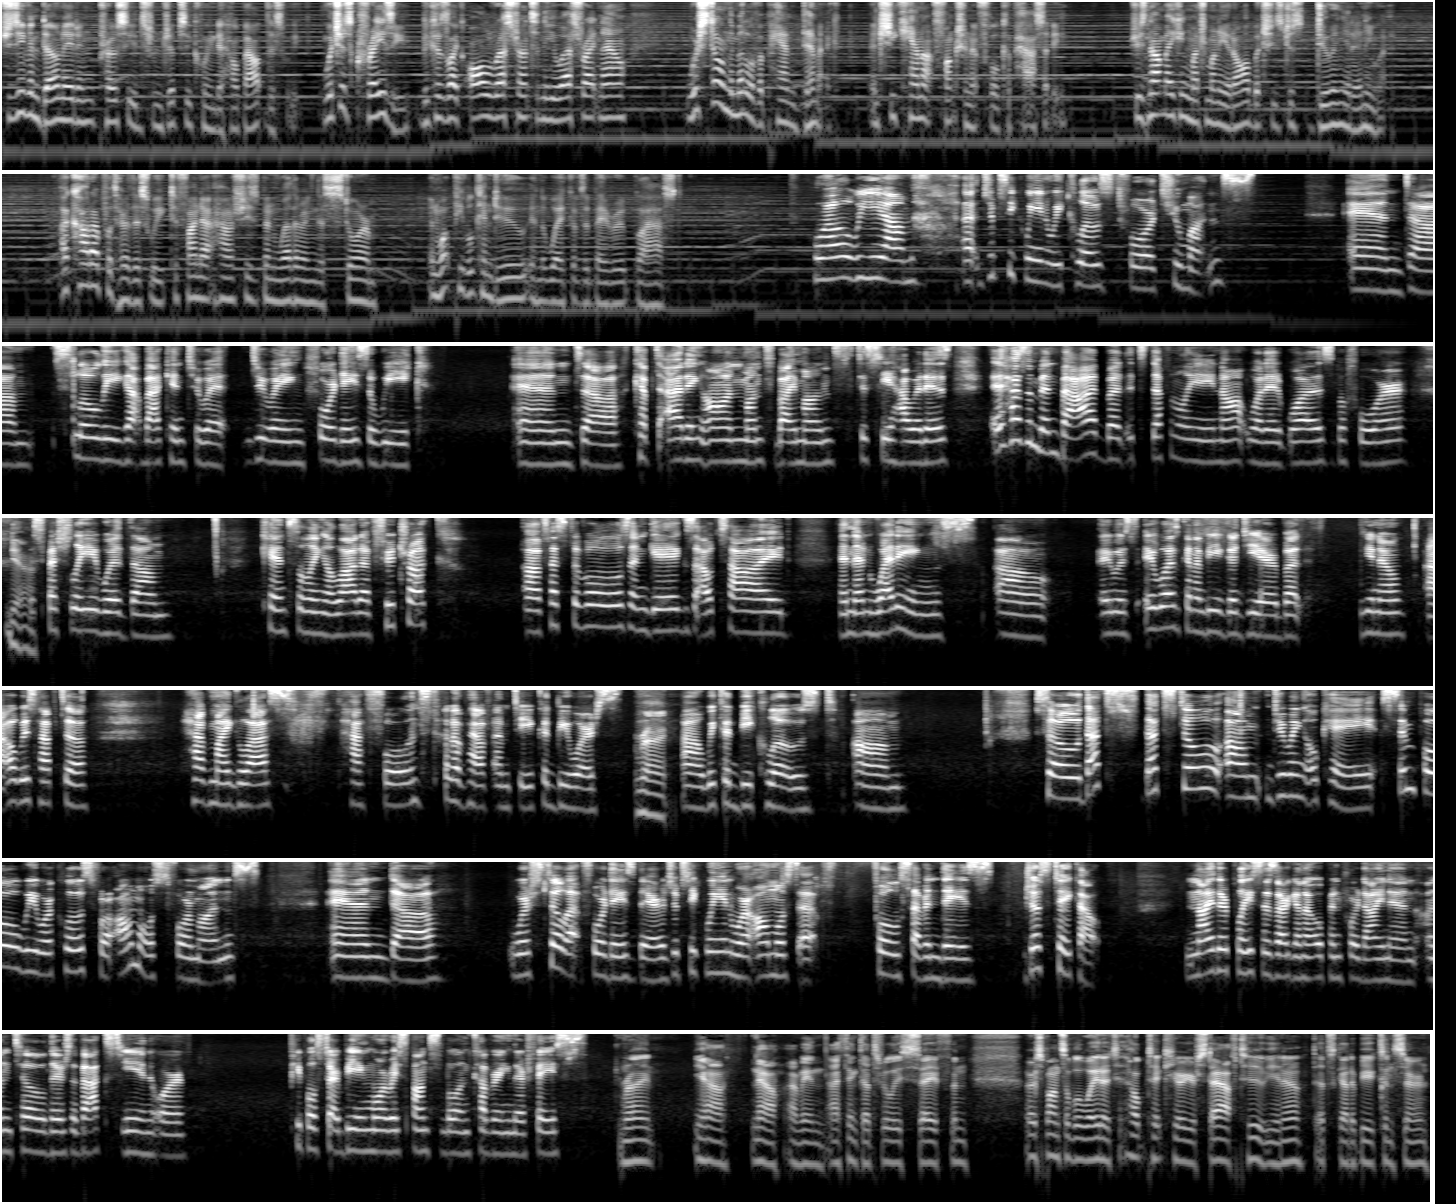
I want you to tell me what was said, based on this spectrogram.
She's even donating proceeds from Gypsy Queen to help out this week, which is crazy because, like all restaurants in the US right now, we're still in the middle of a pandemic and she cannot function at full capacity. She's not making much money at all, but she's just doing it anyway. I caught up with her this week to find out how she's been weathering this storm and what people can do in the wake of the Beirut blast. Well, we um, at Gypsy Queen we closed for two months, and um, slowly got back into it, doing four days a week, and uh, kept adding on month by month to see how it is. It hasn't been bad, but it's definitely not what it was before. Yeah. Especially with um, canceling a lot of food truck uh, festivals and gigs outside, and then weddings. Uh, it was it was going to be a good year, but you know I always have to have my glass half full instead of half empty. It could be worse. Right. Uh, we could be closed. Um, so that's that's still um, doing okay. Simple, we were closed for almost four months, and uh, we're still at four days there. Gypsy Queen, we're almost at full seven days. Just takeout. Neither places are going to open for dine in until there's a vaccine or people start being more responsible and covering their face. Right. Yeah. No, I mean, I think that's really safe and a responsible way to t- help take care of your staff too. You know, that's got to be a concern.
